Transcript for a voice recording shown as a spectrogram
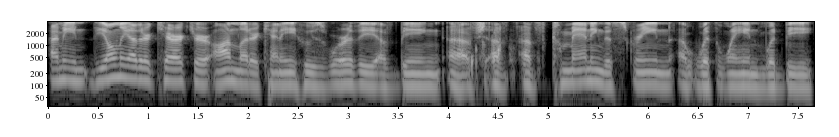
I mean, the only other character on Letterkenny who's worthy of being uh, of of commanding the screen uh, with Wayne would be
